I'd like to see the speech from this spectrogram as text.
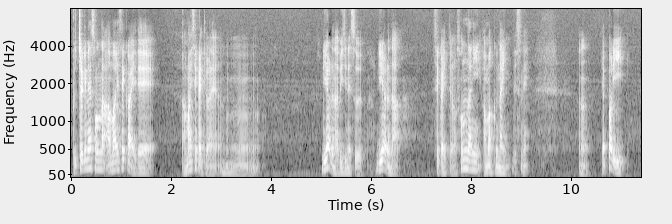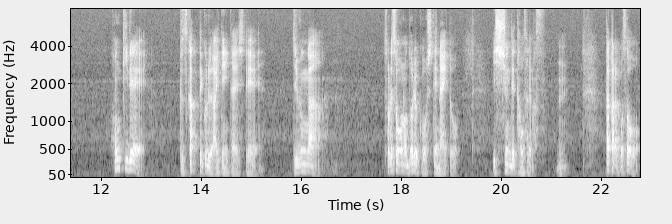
ぶっちゃけね、そんな甘い世界で、甘い世界っていうかね、うん、リアルなビジネス、リアルな世界っていうのはそんなに甘くないんですね。うん。やっぱり、本気でぶつかってくる相手に対して自分がそれ相応の努力をしてないと一瞬で倒されます。うん。だからこそ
